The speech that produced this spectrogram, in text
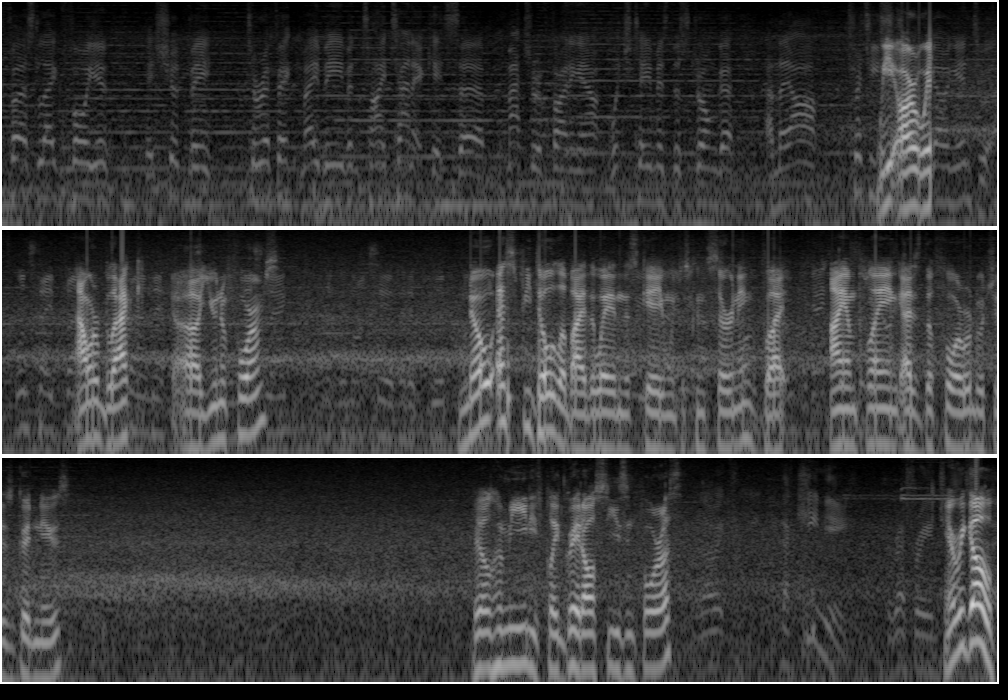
First leg for you. It should be terrific, maybe even titanic. It's a matter of finding out which team is the stronger, and they are pretty. We are with our black uh, uniforms. No Espindola, by the way, in this game, which is concerning, but I am playing as the forward, which is good news. Bill Hamid, he's played great all season for us. Here we go.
